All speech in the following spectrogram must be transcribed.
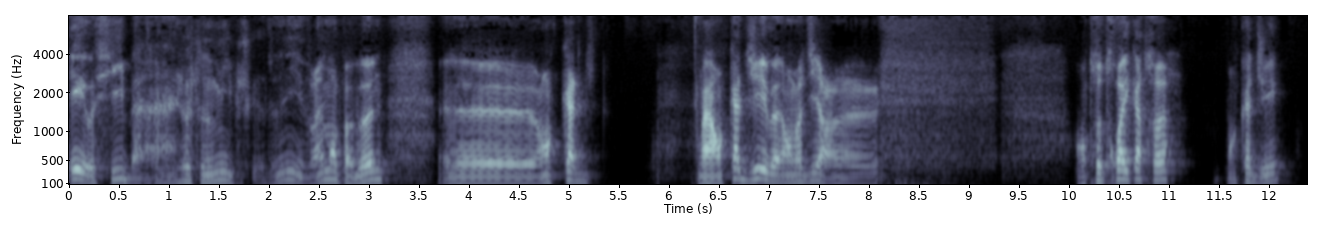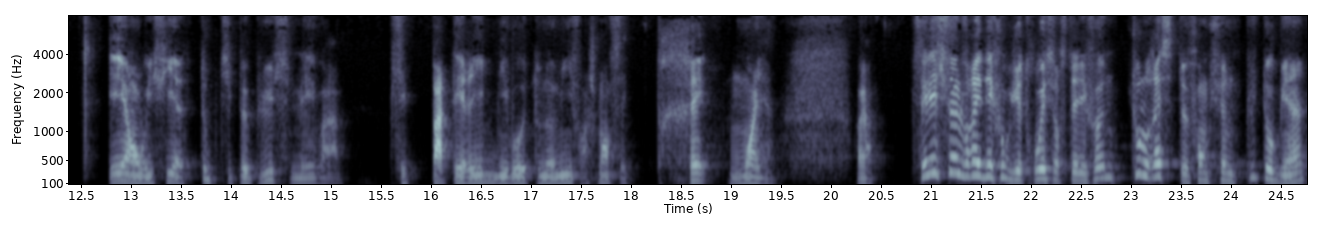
et aussi ben, l'autonomie, parce que l'autonomie est vraiment pas bonne. Euh, en 4 en 4G, on va dire euh, entre 3 et 4 heures en 4G et en Wi-Fi un tout petit peu plus, mais voilà, c'est pas terrible niveau autonomie, franchement, c'est très moyen. Voilà. C'est les seuls vrais défauts que j'ai trouvés sur ce téléphone. Tout le reste fonctionne plutôt bien.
